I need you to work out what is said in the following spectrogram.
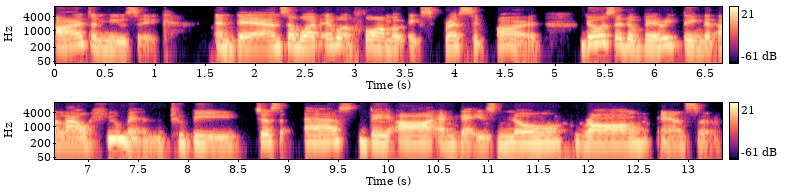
art and music and dance or whatever form of expressive art those are the very thing that allow human to be just as they are and there is no wrong answer.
